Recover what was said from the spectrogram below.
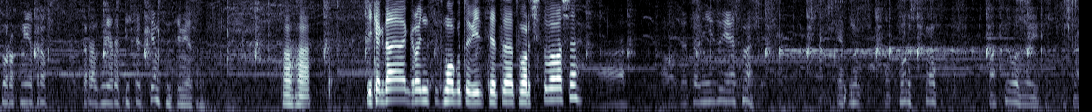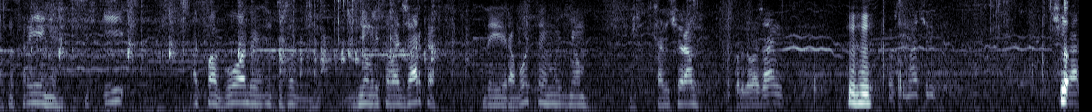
40 метров с размера 57 сантиметров. Ага. И когда гродницы смогут увидеть это творчество ваше? А вот это неизвестно. Это ну, от творческого посыла зависит, от настроения и от погоды. Ну, потому что днем рисовать жарко, да и работаем мы днем. По вечерам продолжаем, Угу. потому что начали. Ну- Вчера,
